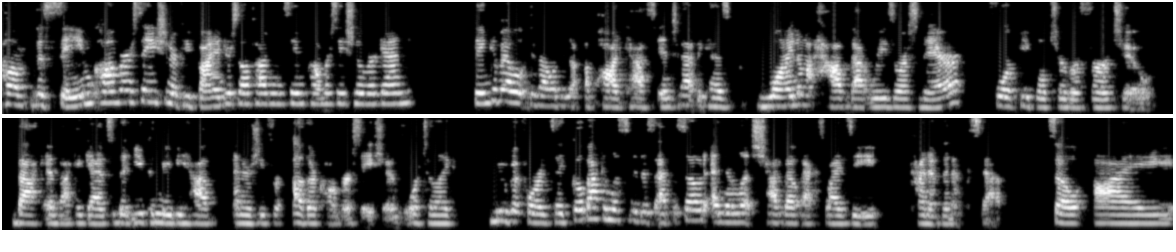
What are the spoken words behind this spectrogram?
com- the same conversation, or if you find yourself having the same conversation over again, think about developing a, a podcast into that because why not have that resource there for people to refer to back and back again so that you can maybe have energy for other conversations or to like move it forward say, go back and listen to this episode and then let's chat about XYZ kind of the next step. So I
